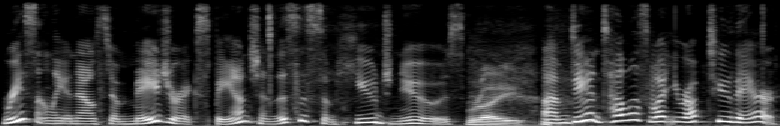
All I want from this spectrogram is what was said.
recently announced a major expansion. This is some huge news. Right. Um, Dan, tell us what you're up to there.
